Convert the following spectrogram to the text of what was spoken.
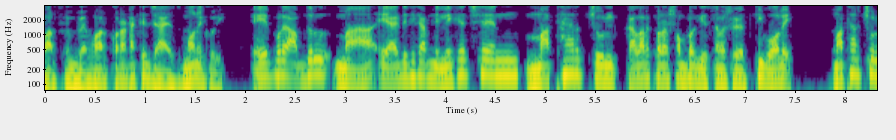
পারফিউম ব্যবহার করাটাকে জায়েজ মনে করি। এরপরে আব্দুল মা এই আইডি থেকে আপনি লিখেছেন, মাথার চুল কালার করা সম্পর্কে ইসলামের শরীয়ত কি বলে? মাথার চুল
